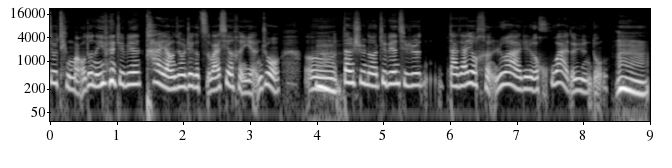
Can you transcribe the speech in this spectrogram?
就挺矛盾的，因为这边 太阳就是这个紫外线很严重，嗯，嗯，但是呢，这边其实大家又很热爱这个户外的运动，嗯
